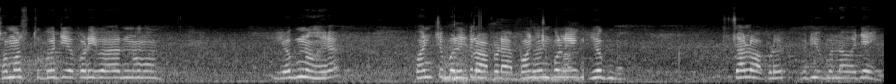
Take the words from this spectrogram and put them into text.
समस्त गोटिया परिवार यज्ञ है पंचबली तो आप पंचबली यज्ञ चलो आप वीडियो बनावा जाइए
